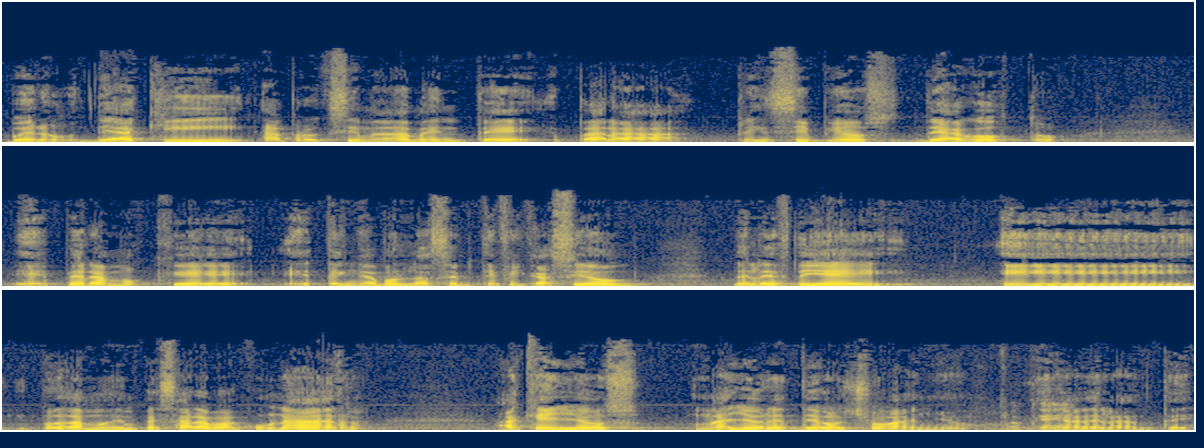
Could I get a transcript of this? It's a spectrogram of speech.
Bueno, de aquí aproximadamente para principios de agosto, esperamos que eh, tengamos la certificación del FDA y podamos empezar a vacunar a aquellos mayores de 8 años en adelante.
